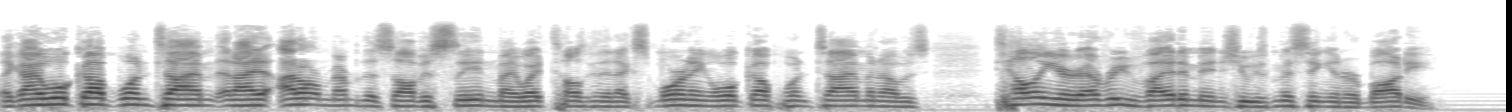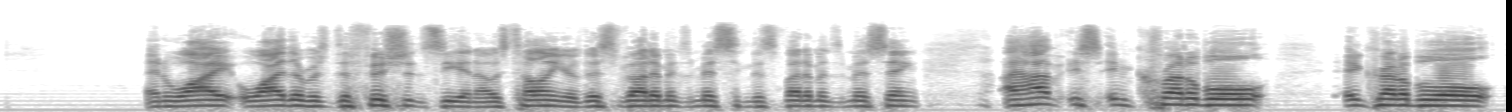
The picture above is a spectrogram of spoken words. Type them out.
Like I woke up one time and I, I don't remember this obviously, and my wife tells me the next morning. I woke up one time and I was telling her every vitamin she was missing in her body. And why why there was deficiency, and I was telling her this vitamin's missing, this vitamin's missing. I have this incredible, incredible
